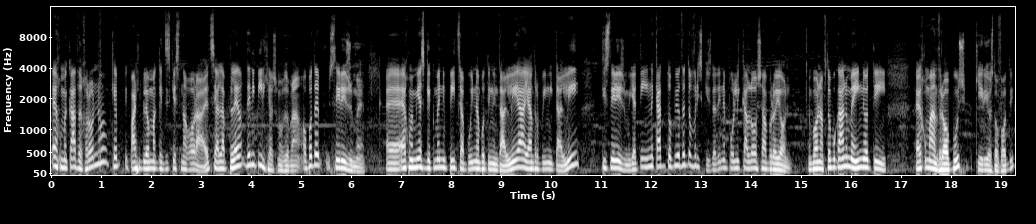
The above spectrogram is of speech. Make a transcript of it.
έχουμε κάθε χρόνο και υπάρχει πλέον mac and cheese και στην αγορά, έτσι, αλλά πλέον δεν υπήρχε ας πούμε αυτό το πράγμα. Οπότε στηρίζουμε. Ε, έχουμε μια συγκεκριμένη πίτσα που είναι από την Ιταλία, οι άνθρωποι είναι Ιταλοί, τη στηρίζουμε γιατί είναι κάτι το οποίο δεν το βρίσκεις, δηλαδή είναι πολύ καλό σαν προϊόν. Λοιπόν, αυτό που κάνουμε είναι ότι Έχουμε ανθρώπους, κυρίως το Φώτη,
